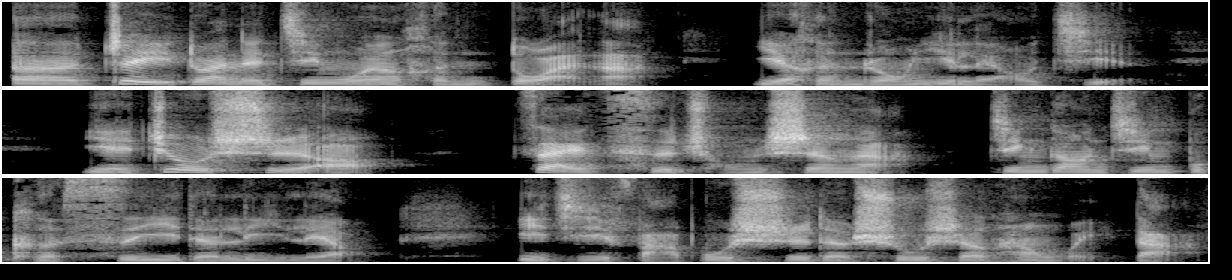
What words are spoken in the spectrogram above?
呃，这一段的经文很短啊，也很容易了解。也就是啊，再次重申啊，《金刚经》不可思议的力量，以及法布施的殊胜和伟大。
